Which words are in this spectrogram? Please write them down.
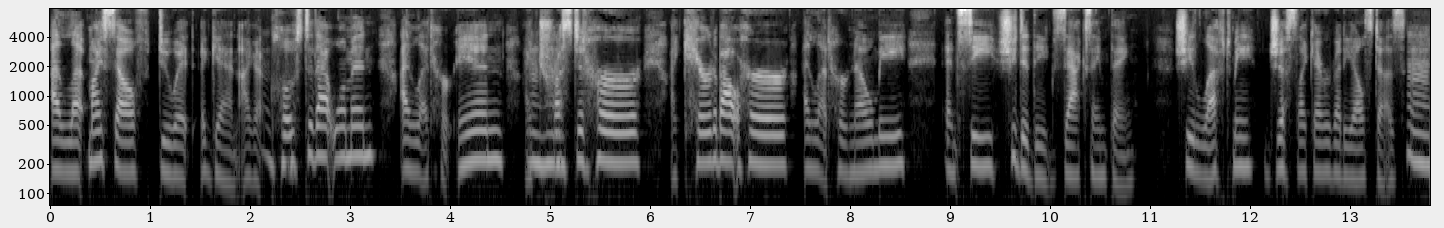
I let myself do it again. I got mm-hmm. close to that woman. I let her in. I mm-hmm. trusted her. I cared about her. I let her know me. And see, she did the exact same thing. She left me just like everybody else does. Hmm.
